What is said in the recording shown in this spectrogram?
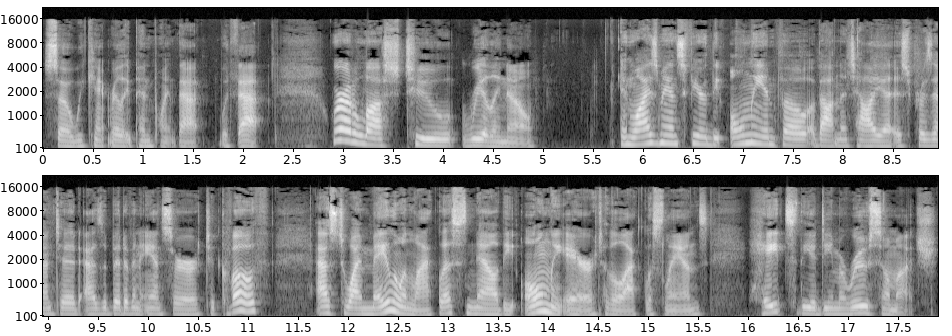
so we can't really pinpoint that with that. we're at a loss to really know. In Wise Man's Fear, the only info about Natalia is presented as a bit of an answer to Kvothe as to why Meluan Lackless, now the only heir to the Lackless lands, hates the Edema Ruh so much.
